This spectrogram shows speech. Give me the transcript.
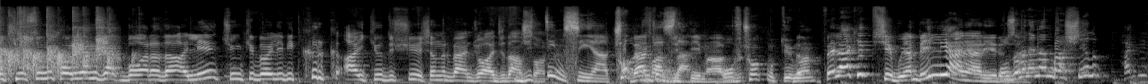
IQ'sunu koruyamayacak bu arada Ali. Çünkü böyle bir 40 IQ düşüşü yaşanır bence o acıdan sonra. Ciddi misin ya? Çok Ben mu çok fazla? ciddiyim abi. Of çok mutluyum lan. Felaket bir şey bu ya belli yani her yerinde. O zaman hemen başlayalım. hadi.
